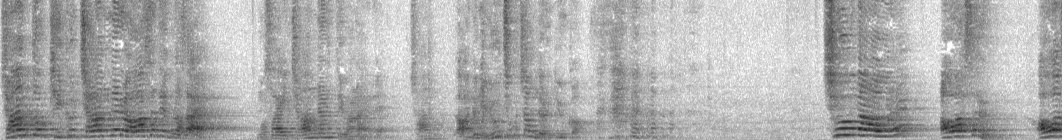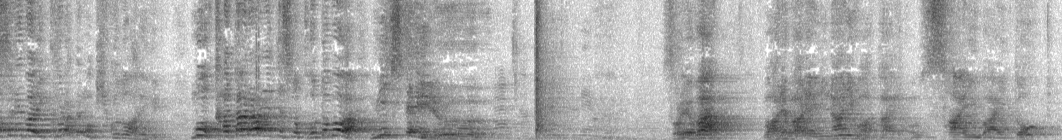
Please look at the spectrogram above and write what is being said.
ちゃんと聞くチャンネル合わせてください。もう最近チャンネルって言わないね。ちゃんあでも YouTube チャンネルっていうか。チューナーをね合わせる。合わせればいくらでも聞くことができる。もう語られてその言葉は満ちている。それは我々に何を与えるの幸いと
